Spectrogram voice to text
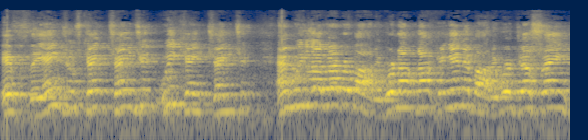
If the angels can't change it, we can't change it. And we love everybody. We're not knocking anybody. We're just saying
